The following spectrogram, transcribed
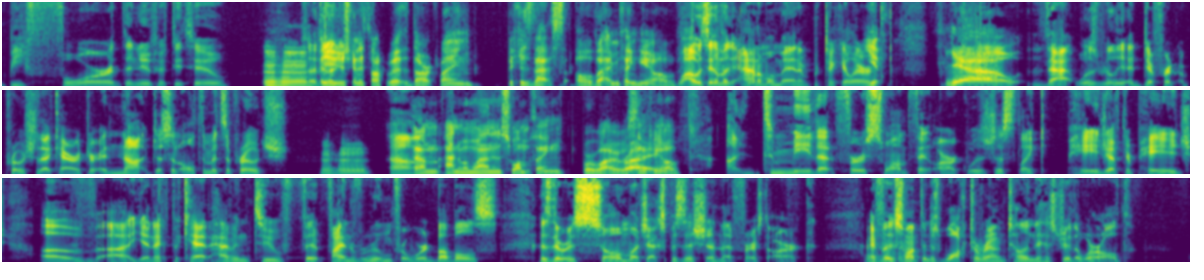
before the new 52. Mm-hmm. So I are you like- just going to talk about the dark line because that's all that i'm thinking of well, I was thinking like Animal Man in particular. yep Yeah, How that was really a different approach to that character and not just an Ultimates approach. hmm Um, um animal man and swamp thing were what i was Right. thinking of I, to me, that first Swamp Thing arc was just like page after page of uh, Yanick Paquette having to fit, find room for word bubbles because there was so much exposition in that first arc. I feel like Swamp Thing just walked around telling the history of the world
